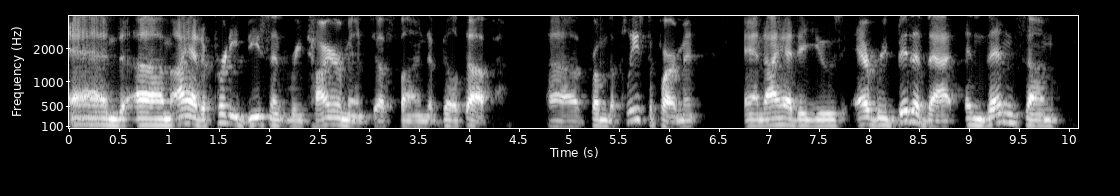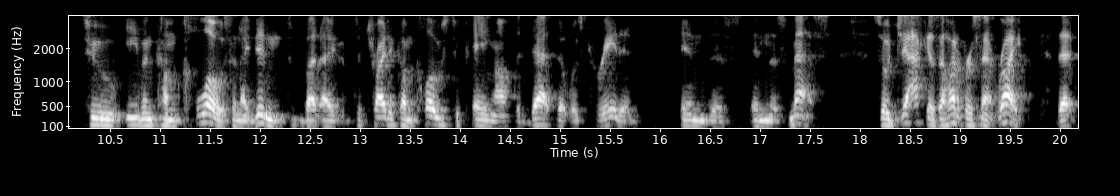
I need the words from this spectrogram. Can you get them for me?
And um, I had a pretty decent retirement uh, fund built up uh, from the police department, and I had to use every bit of that and then some to even come close and i didn't but i to try to come close to paying off the debt that was created in this in this mess. So jack is 100% right that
